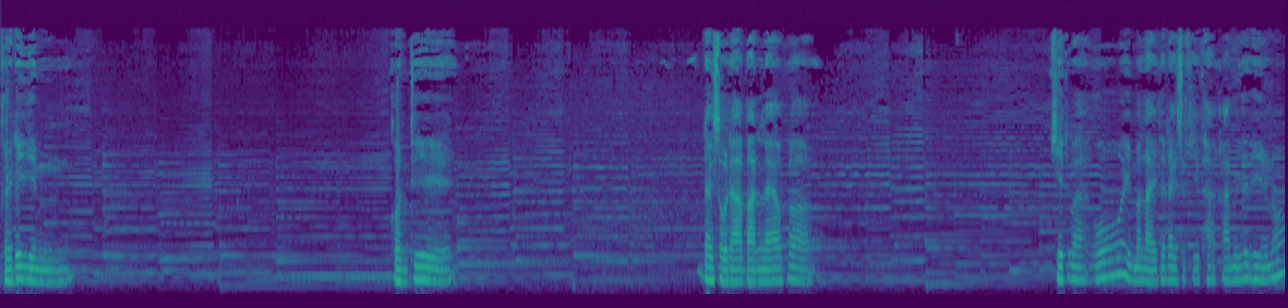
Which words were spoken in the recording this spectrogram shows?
เคยได้ยิน คนที่ ได้โสดาบันแล้วก็ คิดว่า โอ้ยเมื่อไหร่จะได้สกิทาคามีสักทีเนาะ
